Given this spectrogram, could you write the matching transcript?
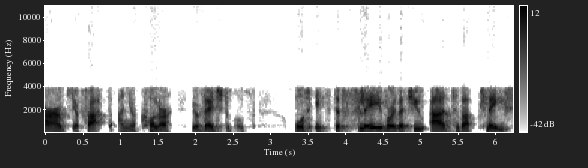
carbs, your fats and your colour, your vegetables. But it's the flavour that you add to that plate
